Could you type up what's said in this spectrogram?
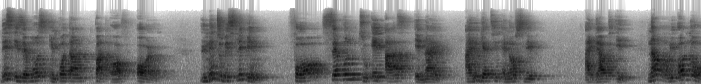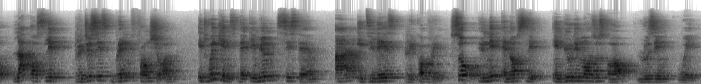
this is the most important part of all. You need to be sleeping for 7 to 8 hours a night. Are you getting enough sleep? I doubt it. Now we all know lack of sleep reduces brain function, it weakens the immune system and it delays recovery. So you need enough sleep in building muscles or losing weight.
